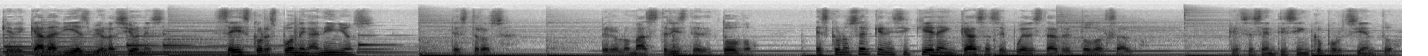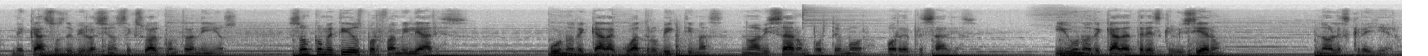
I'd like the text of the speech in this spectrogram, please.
que de cada 10 violaciones, 6 corresponden a niños, destroza. Pero lo más triste de todo es conocer que ni siquiera en casa se puede estar de todo al salvo, que el 65% de casos de violación sexual contra niños son cometidos por familiares. Uno de cada cuatro víctimas no avisaron por temor o represalias, y uno de cada tres que lo hicieron no les creyeron.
